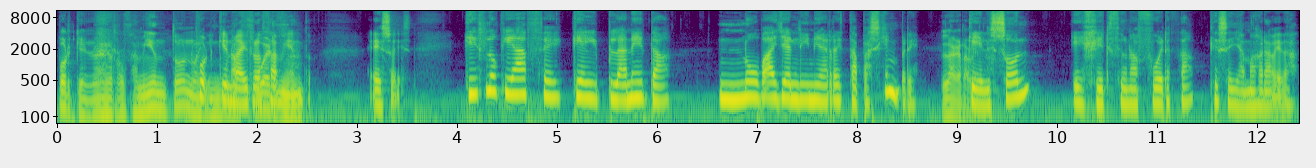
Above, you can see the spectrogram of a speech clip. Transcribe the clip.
Porque no hay rozamiento, no hay porque no hay fuerza. rozamiento. Eso es. ¿Qué es lo que hace que el planeta no vaya en línea recta para siempre? La gravedad. que el Sol ejerce una fuerza que se llama gravedad.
